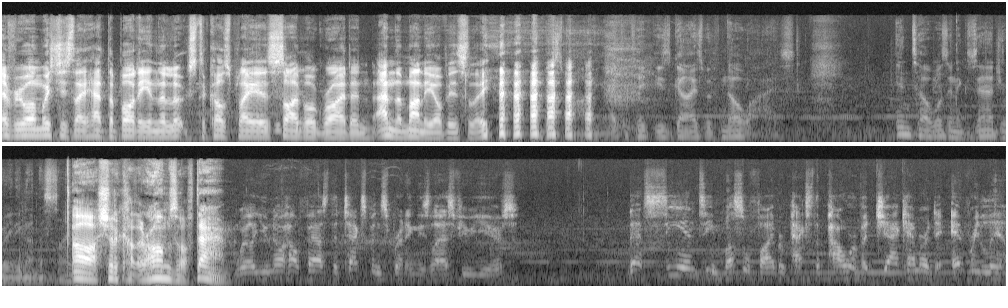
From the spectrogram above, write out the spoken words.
Everyone wishes they had the body and the looks to cosplay as Cyborg Raiden, and the money, obviously. That's why I take these guys with no eyes. Intel wasn't exaggerating on the side. oh, ah, I should have cut their arms off. Damn. Well, you know how fast the tech's been spreading these last few years. That CNT muscle fiber packs the power of a jackhammer into every limb.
